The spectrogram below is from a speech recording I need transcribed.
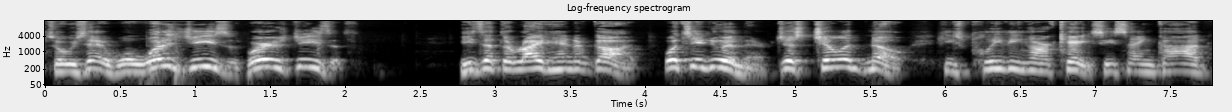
So we say, well, what is Jesus? Where is Jesus? He's at the right hand of God. What's he doing there? Just chilling? No. He's pleading our case. He's saying, God,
